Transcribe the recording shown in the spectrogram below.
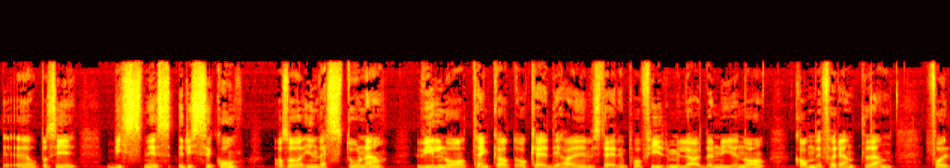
jeg håper å si, businessrisiko. Altså investorene vil nå tenke at ok, de har en investering på 4 milliarder nye nå, kan de forrente den? For,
